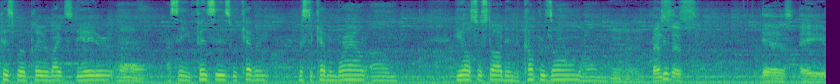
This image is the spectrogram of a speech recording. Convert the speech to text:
Pittsburgh Playwrights Theater. Uh, I seen Fences with Kevin, Mr. Kevin Brown. Um, he also starred in the Comfort Zone. Um, Mm-hmm. Fences is a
